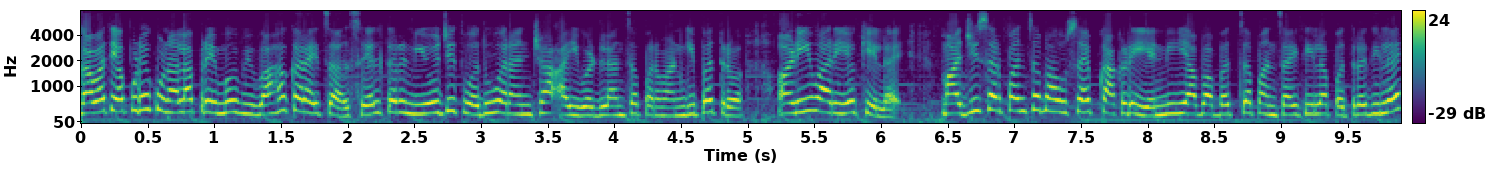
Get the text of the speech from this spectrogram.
गावात यापुढे कुणाला प्रेमविवाह करायचा असेल तर नियोजित वधूवरांच्या आईवडिलांचं परवानगी पत्र अनिवार्य केलंय. माजी सरपंच भाऊसाहेब काकडे यांनी याबाबतचं पंचायतीला पत्र दिलंय.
